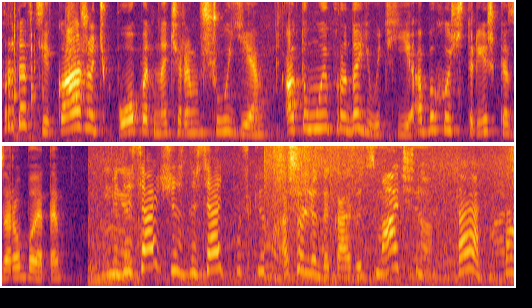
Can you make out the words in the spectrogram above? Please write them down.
Продавці кажуть, попит на черемшу є, а тому і продають її, аби хоч трішки заробити. 50-60 пучків. А що люди кажуть? Смачно? Так, так.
